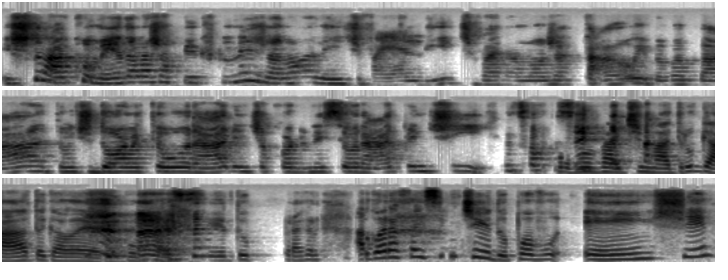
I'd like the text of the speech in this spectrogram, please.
está lá comendo, ela já fica planejando, olha, a gente vai ali, a gente vai na loja tal e bababá, então a gente dorme até o horário, a gente acorda nesse horário pra gente ir. o povo vai de madrugada, galera, o povo é. vai cedo pra... Agora faz sentido, o povo enche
